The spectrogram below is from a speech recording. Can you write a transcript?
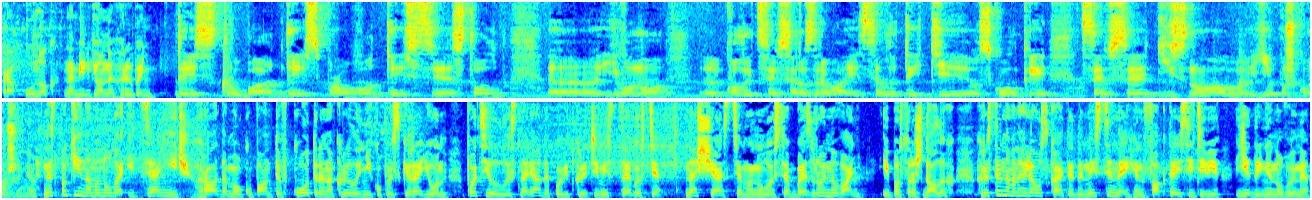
рахунок на мільйони гривень. Десь труба, десь провод, десь е, стовп. Е, І воно, е, коли це все розривається, летить осколки, це все дійсно є пошкодження. Неспокійна минула і ця ніч. Градами окупанти вкотре накрили Нікопольський район. Поцілили снаряди по відкритій місцевості. На щастя, минулося без руйнувань і постраждалих. Христина Венгеляускайте, Денис Сінегін, Факти СІТІВІ. Єдині новини.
